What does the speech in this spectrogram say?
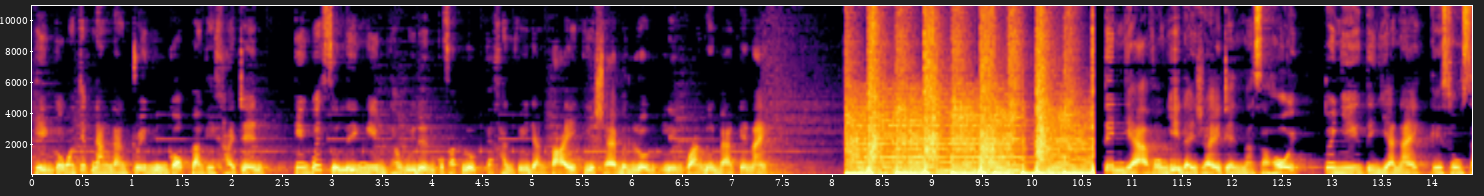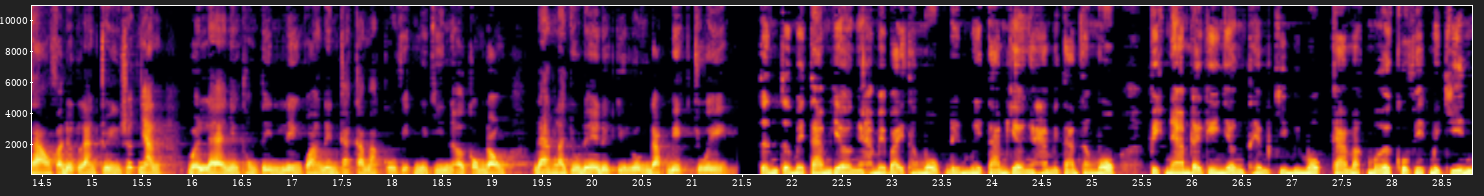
Hiện cơ quan chức năng đang truy nguồn gốc bản ghi khai trên, kiên quyết xử lý nghiêm theo quy định của pháp luật các hành vi đăng tải, chia sẻ bình luận liên quan đến bản kê này. Tin giả vốn dĩ đầy rẫy trên mạng xã hội, tuy nhiên tin giả này gây xôn xao và được lan truyền rất nhanh bởi lẽ những thông tin liên quan đến các ca mắc Covid-19 ở cộng đồng đang là chủ đề được dư luận đặc biệt chú ý. Tính từ 18 giờ ngày 27 tháng 1 đến 18 giờ ngày 28 tháng 1, Việt Nam đã ghi nhận thêm 91 ca mắc mới COVID-19,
